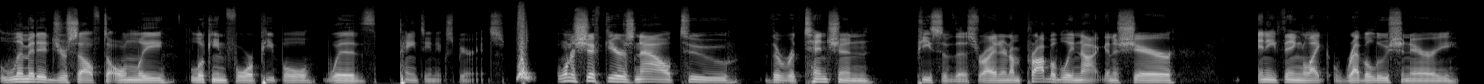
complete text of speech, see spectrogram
limited yourself to only looking for people with painting experience. I want to shift gears now to the retention piece of this, right? And I'm probably not going to share anything like revolutionary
